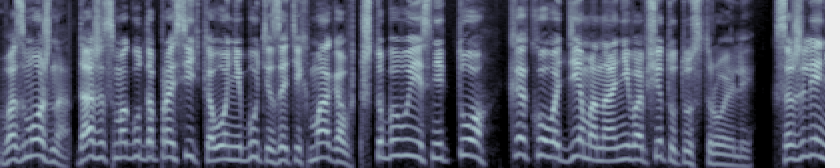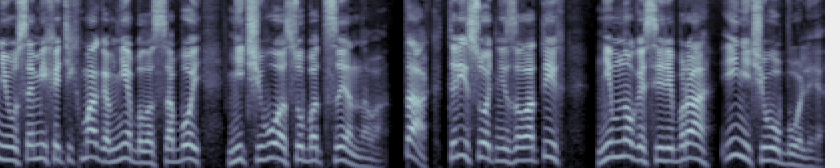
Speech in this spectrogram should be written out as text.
Возможно, даже смогу допросить кого-нибудь из этих магов, чтобы выяснить то, какого демона они вообще тут устроили. К сожалению, у самих этих магов не было с собой ничего особо ценного. Так, три сотни золотых, немного серебра и ничего более.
